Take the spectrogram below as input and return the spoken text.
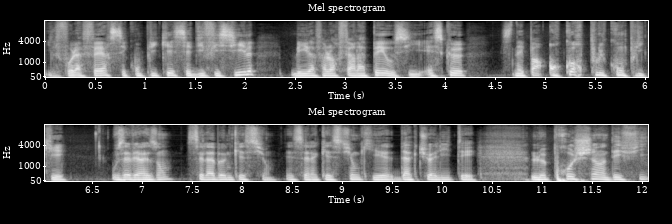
il faut la faire, c'est compliqué, c'est difficile, mais il va falloir faire la paix aussi. Est-ce que ce n'est pas encore plus compliqué vous avez raison, c'est la bonne question. Et c'est la question qui est d'actualité. Le prochain défi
